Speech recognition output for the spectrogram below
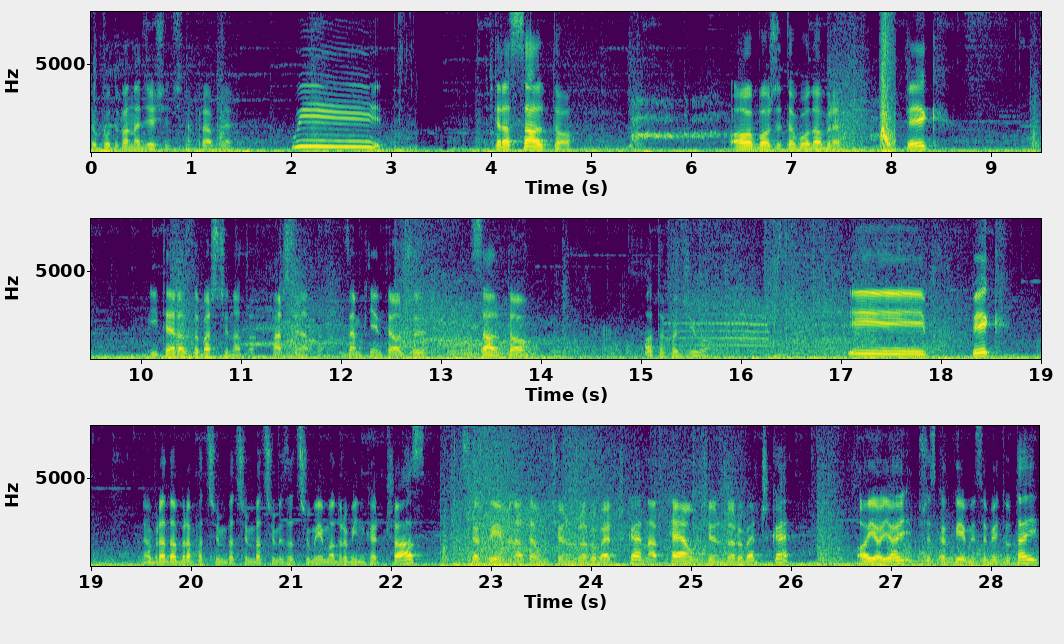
To było 2 na 10, naprawdę. Whee! Teraz salto. O Boże, to było dobre. Pyk. I teraz zobaczcie na to. Patrzcie na to. Zamknięte oczy. Salto. O to chodziło. I pyk. Dobra, dobra, patrzymy, patrzymy, patrzymy, zatrzymujemy odrobinkę czas. Skakujemy na tę ciężaróweczkę, na tę ciężaróweczkę. Oj, oj, oj, przeskakujemy sobie tutaj,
